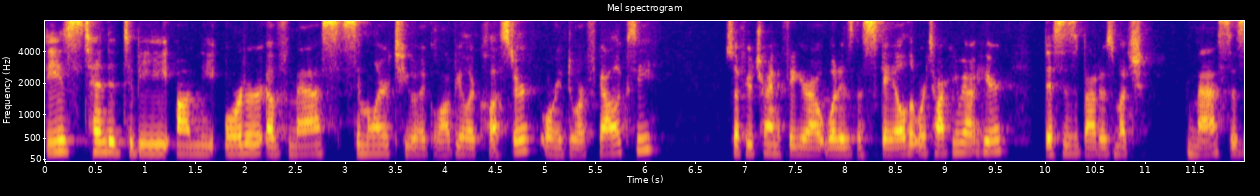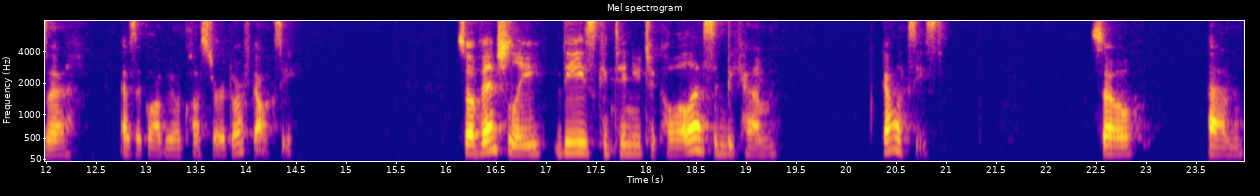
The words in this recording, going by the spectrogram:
These tended to be on the order of mass similar to a globular cluster or a dwarf galaxy. So if you're trying to figure out what is the scale that we're talking about here, this is about as much mass as a, as a globular cluster or dwarf galaxy. So eventually these continue to coalesce and become galaxies. So um,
